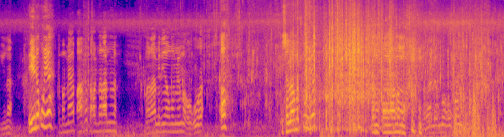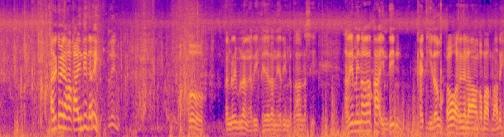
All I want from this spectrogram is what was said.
yun na. Eh, yun na kuya. Mamaya pa ako, takot marami. Marami rin ako mamaya makukuha. Ah. Eh, salamat kuya. Tampang ano mo. Marami ako makukuha. Ari kuya nakakain din, ari. Alin? Oo. Oh, tanggalin mo lang, Ari. Kaya lang, Ari, matalas eh. Ari, may nakakain din. Kahit hilaw. Oo, oh, ari na lang ang kabak na ari.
